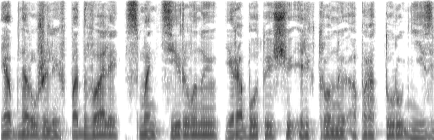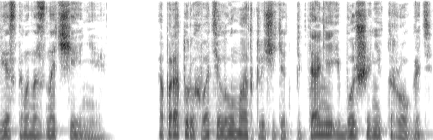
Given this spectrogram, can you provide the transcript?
и обнаружили в подвале смонтированную и работающую электронную аппаратуру неизвестного назначения. Аппаратуру хватило ума отключить от питания и больше не трогать,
